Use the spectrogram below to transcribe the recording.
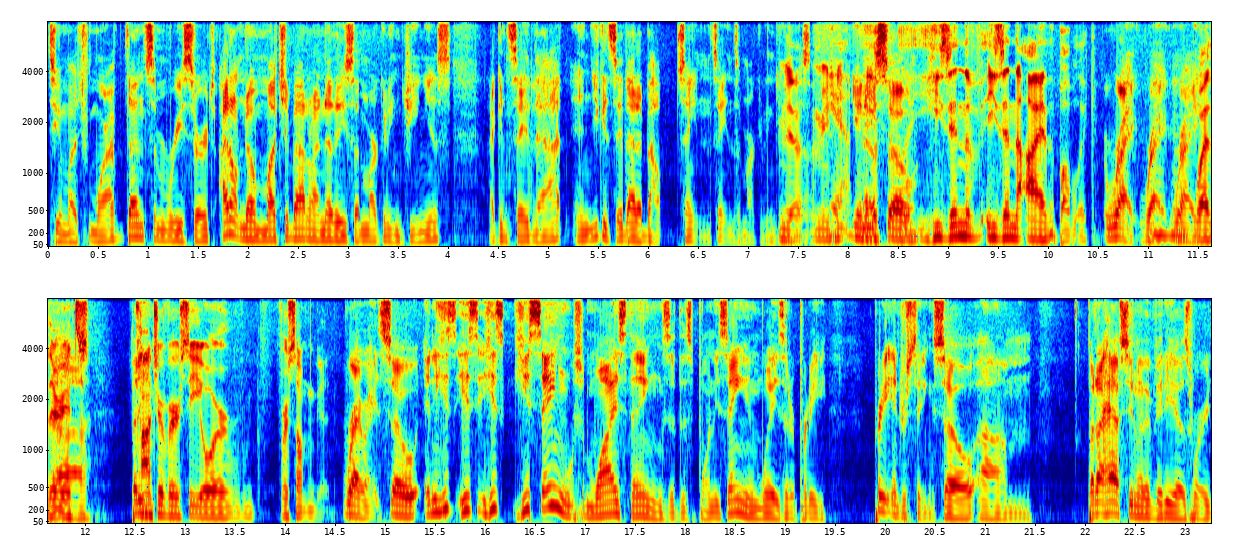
too much more. I've done some research. I don't know much about him. I know that he's a marketing genius. I can say that, and you can say that about Satan. Satan's a marketing yeah genius. i mean Yeah. You know, so- he's in the he's in the eye of the public Right, right, Mhm. right. whether it's Uh, but he- controversy or for something good Right, right. So, and he's he's he's he's saying some wise things at this point. He's saying in ways that are pretty pretty interesting. So, um, but I have seen other videos where he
